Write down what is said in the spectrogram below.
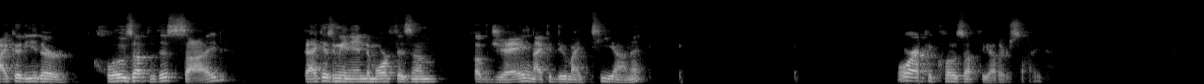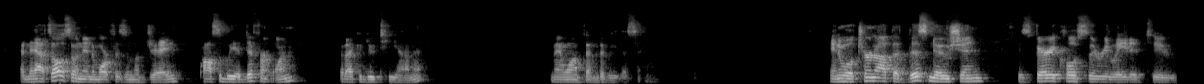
I could either close up this side, that gives me an endomorphism of J, and I could do my T on it. or I could close up the other side. And that's also an endomorphism of J, possibly a different one, but I could do T on it. And I want them to be the same. And it will turn out that this notion is very closely related to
